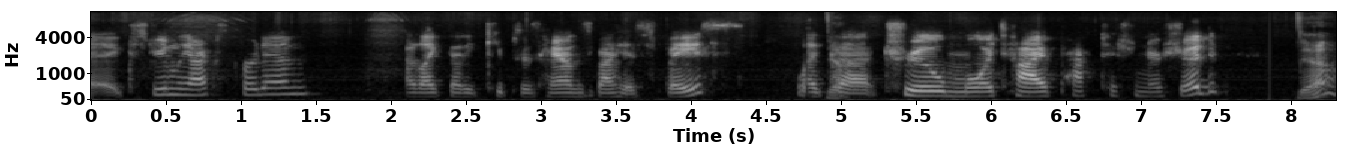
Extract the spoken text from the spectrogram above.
extremely expert in. I like that he keeps his hands by his face, like Yep. a true Muay Thai practitioner should. yeah.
